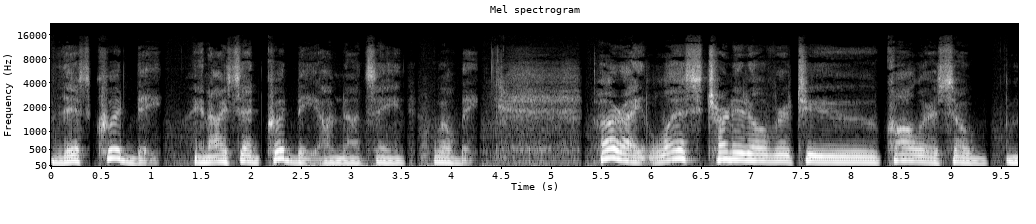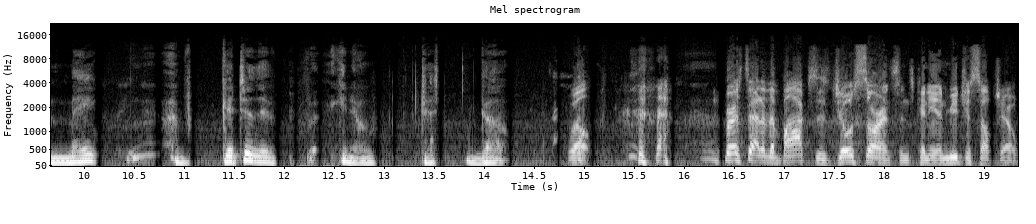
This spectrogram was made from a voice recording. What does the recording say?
this could be, and I said could be. I'm not saying will be. All right, let's turn it over to callers. So make get to the, you know, just go. Well, First out of the box is Joe Sorensen. Can you unmute yourself, Joe?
